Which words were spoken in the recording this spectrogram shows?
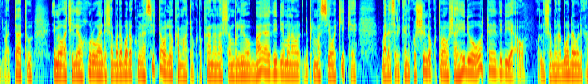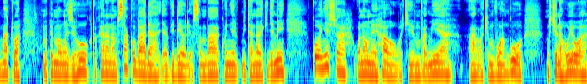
Jumatatu imewaachilia uhuru waendesha bodaboda 16 waliokamatwa kutokana na shambulio baya dhidi ya mwanadiplomasia wa kike baada ya serikali kushindwa kutoa ushahidi wowote dhidi yao. Waendesha bodaboda walikamatwa mapema mwezi huu kutokana na msako baada ya video iliyosambaa kwenye mitandao ya kijamii kuwaonyesha wanaume hao wakimvamia wakimvua nguo msichana huyo wa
